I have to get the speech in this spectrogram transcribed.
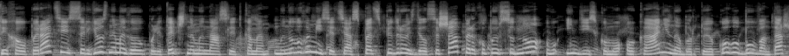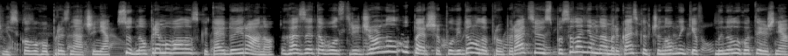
Тиха операція з серйозними геополітичними наслідками. Минулого місяця спецпідрозділ США перехопив судно в Індійському океані, на борту якого був вантаж військового призначення. Судно прямувало з Китаю до Ірану. Газета Wall Street Journal уперше повідомила про операцію з посиланням на американських чиновників минулого тижня.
